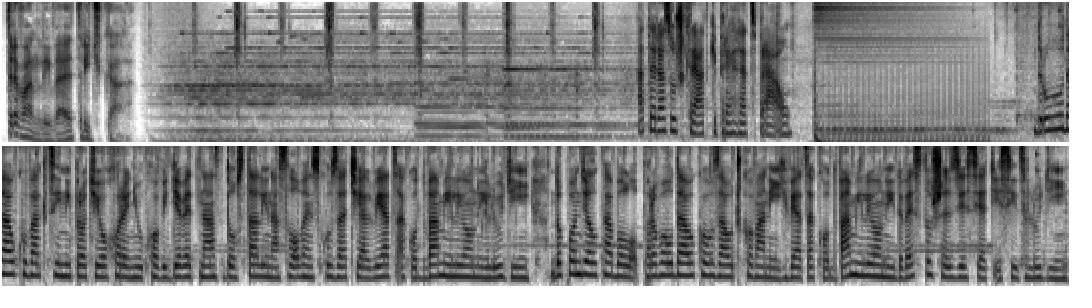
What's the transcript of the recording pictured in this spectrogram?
trvanlivé tričká. A teraz už krátky prehľad správ. Druhú dávku vakcíny proti ochoreniu COVID-19 dostali na Slovensku zatiaľ viac ako 2 milióny ľudí. Do pondelka bolo prvou dávkou zaočkovaných viac ako 2 milióny 260 tisíc ľudí.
